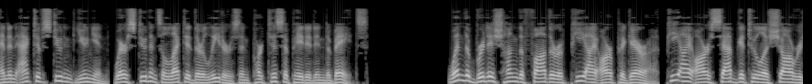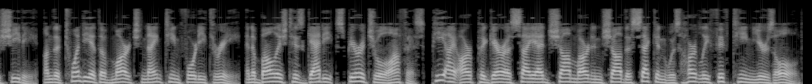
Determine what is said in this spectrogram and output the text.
and an active student union, where students elected their leaders and participated in debates. When the British hung the father of Pir Pagara, Pir Sibghatullah Shah Rashidi, on 20 March 1943, and abolished his Gadi spiritual office, Pir Pagara Syed Shah Mardan Shah II was hardly 15 years old.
